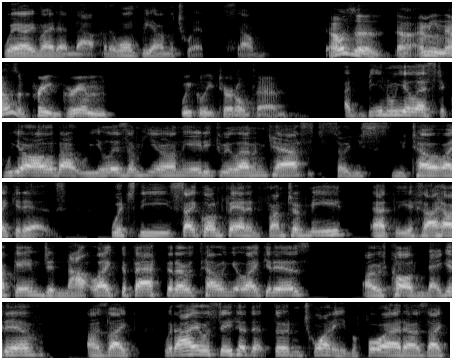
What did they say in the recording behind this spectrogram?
where he might end up, but it won't be on the Twins. So that was a, I mean, that was a pretty grim weekly turtle tab. Uh, being realistic, we are all about realism here on the 8311 cast. So you you tell it like it is, which the Cyclone fan in front of me at the Cyhawk game did not like the fact that I was telling it like it is. I was called negative. I was like, when Iowa State had that third and 20 before it, I was like,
